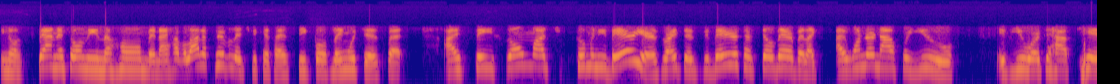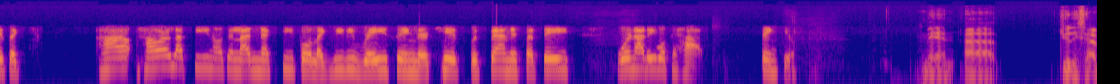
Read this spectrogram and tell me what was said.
You know, Spanish only in the home, and I have a lot of privilege because I speak both languages. But I face so much, so many barriers. Right, There's, the barriers are still there. But like, I wonder now for you, if you were to have kids, like how how are Latinos and Latinx people like really raising their kids with Spanish that they were not able to have? Thank you. Man, uh, Julie, I,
